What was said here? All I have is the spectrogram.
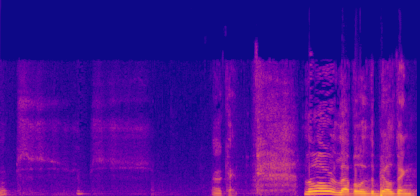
Oops, oops. Okay. The lower level of the building,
